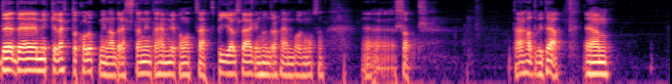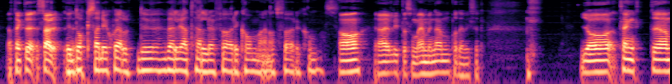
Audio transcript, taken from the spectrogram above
Det, det är mycket lätt att kolla upp min adress, den är inte hemlig på något sätt. Byhälsvägen 105 Bagarmossen. Eh, Så att Där hade vi det. Ehm, Jag tänkte så här. Du doxar dig själv. Du väljer att hellre förekomma än att förekommas. Ja, jag är lite som Eminem på det viset. Jag tänkte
